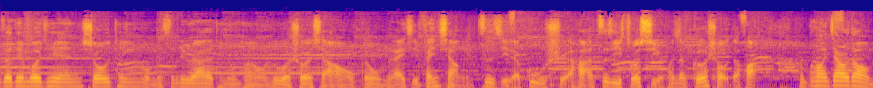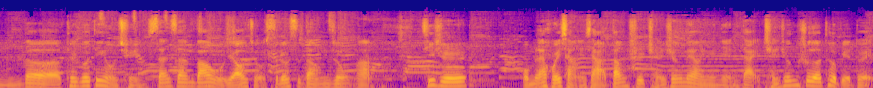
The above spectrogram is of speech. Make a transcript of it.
在电波间收听我们森迪瑞亚的听众朋友，如果说想要跟我们来一起分享自己的故事哈，自己所喜欢的歌手的话，那不妨加入到我们的 QQ 听友群三三八五幺九四六四当中啊。其实，我们来回想一下当时陈升那样一个年代，陈升说的特别对，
